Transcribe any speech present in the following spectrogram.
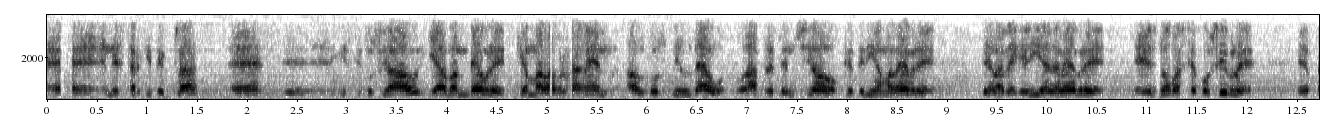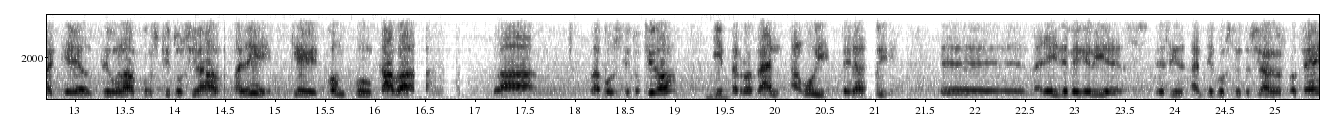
eh, en aquesta arquitectura eh, eh, institucional. Ja vam veure que, malauradament, al 2010 la pretensió que teníem a l'Ebre de la vegueria de l'Ebre eh, no va ser possible eh, perquè el Tribunal Constitucional va dir que conculcava la, la Constitució i, per tant, avui, per avui, eh, la llei de vegueries és anticonstitucional, no es pot fer,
